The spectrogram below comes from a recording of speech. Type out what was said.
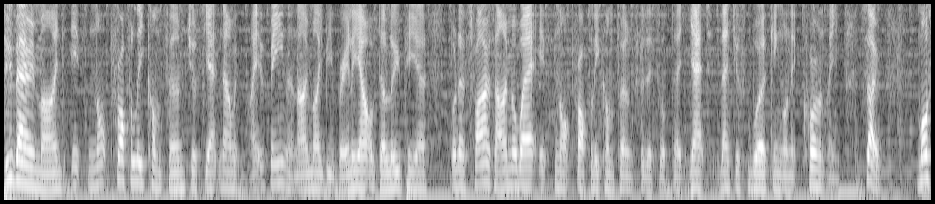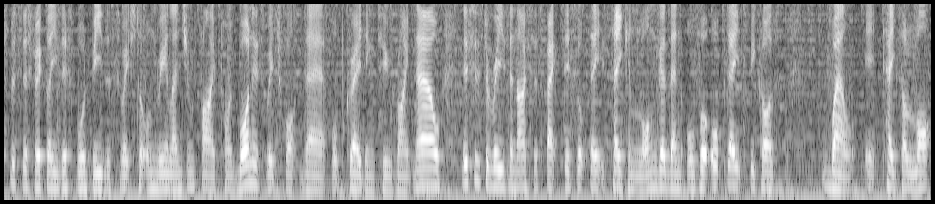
do bear in mind, it's not properly confirmed just yet. Now, it might have been, and I might be really out of the loop here, but as far as I'm aware, it's not properly confirmed for this update yet. They're just working on it currently. So, more specifically, this would be the switch to Unreal Engine 5.1 is which what they're upgrading to right now. This is the reason I suspect this update is taking longer than other updates because well, it takes a lot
